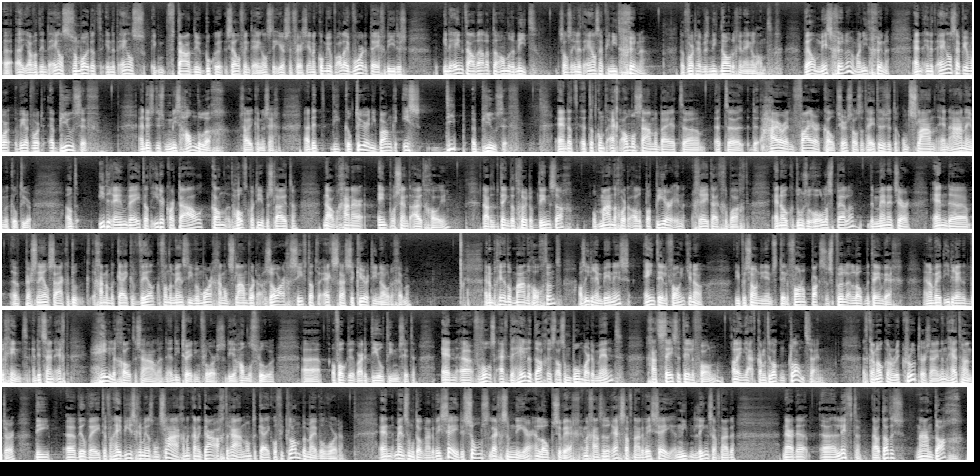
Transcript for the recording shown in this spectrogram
uh, uh, ja, wat in het Engels, zo mooi dat in het Engels, ik vertaal het nu boeken zelf in het Engels, de eerste versie, en dan kom je op allerlei woorden tegen die je dus in de ene taal wel hebt, de andere niet. Zoals in het Engels heb je niet gunnen. Dat woord hebben ze niet nodig in Engeland. Wel misgunnen, maar niet gunnen. En in het Engels heb je weer het woord abusive. En dus, dus mishandelig, zou je kunnen zeggen. Nou, dit, die cultuur in die banken is diep abusive. En dat, dat komt eigenlijk allemaal samen bij het, uh, het, uh, de hire and fire culture, zoals het heet. Dus het ontslaan en aannemen cultuur. Want iedereen weet dat ieder kwartaal kan het hoofdkwartier besluiten... nou, we gaan er 1% uitgooien. Nou, dat betekent dat gebeurt op dinsdag. Op maandag wordt al het papier in gereedheid gebracht. En ook doen ze rollenspellen. De manager en de uh, personeelszaken gaan dan bekijken... welke van de mensen die we morgen gaan ontslaan... wordt zo agressief dat we extra security nodig hebben. En dan begint het op maandagochtend. Als iedereen binnen is, één telefoontje. Nou, die persoon die neemt zijn telefoon op, pakt zijn spullen en loopt meteen weg. En dan weet iedereen het begint. En dit zijn echt hele grote zalen, die trading floors, die handelsvloeren. Uh, of ook waar de dealteams zitten. En uh, vervolgens eigenlijk de hele dag is het als een bombardement. Gaat steeds de telefoon. Alleen ja, het kan natuurlijk ook een klant zijn. Het kan ook een recruiter zijn, een headhunter, die uh, wil weten van hey, wie is er inmiddels ontslagen. Dan kan ik daar achteraan om te kijken of hij klant bij mij wil worden. En mensen moeten ook naar de wc. Dus soms leggen ze hem neer en lopen ze weg. En dan gaan ze rechtsaf naar de wc. En niet linksaf naar de, naar de liften. Nou, dat is na een dag.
